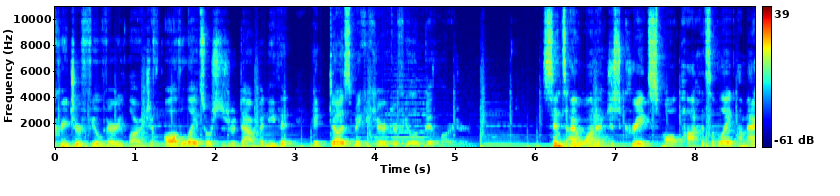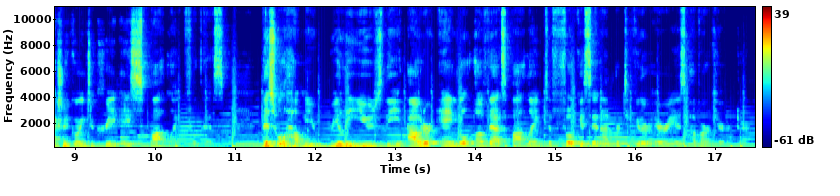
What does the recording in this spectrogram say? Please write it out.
creature feel very large. If all the light sources are down beneath it, it does make a character feel a bit larger. Since I want to just create small pockets of light, I'm actually going to create a spotlight for this. This will help me really use the outer angle of that spotlight to focus in on particular areas of our character.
